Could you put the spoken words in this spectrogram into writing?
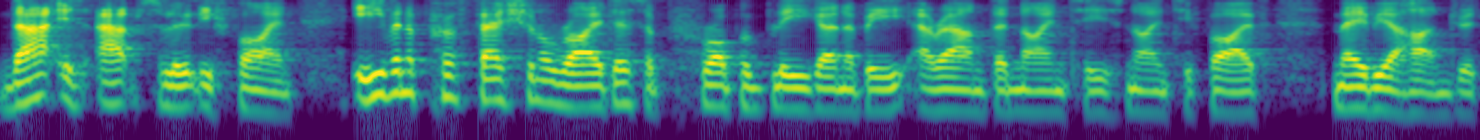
That is absolutely fine. Even a professional riders are probably going to be around the 90s, 95, maybe 100.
